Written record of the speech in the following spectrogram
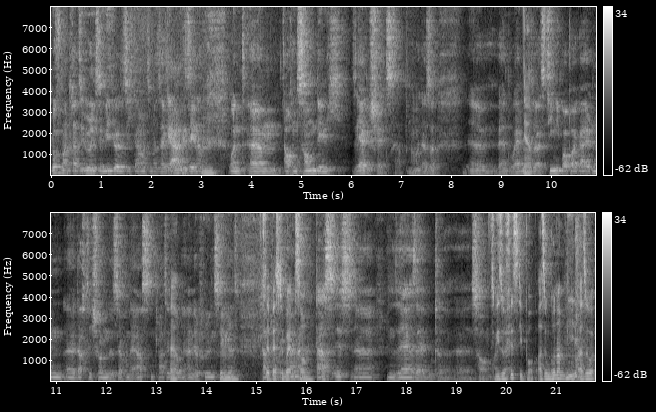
Luftmantratze, übrigens im Video, das ich damals immer sehr gerne gesehen habe. Mhm. Und ähm, auch ein Song, den ich sehr geschätzt habe. Ne? Also während Wham ja. also als Teenie-Bopper galten, äh, dachte ich schon, das ist ja von der ersten Platte, ja. glaube ich, einer der frühen Singles. Mhm. Das ist der beste Wham-Song. Das ist äh, ein sehr, sehr guter äh, Song. Das ist wie so Fisty-Pop. Also im Grunde genommen, wie, mhm. also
